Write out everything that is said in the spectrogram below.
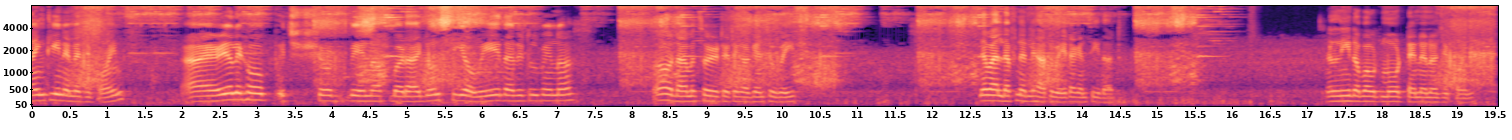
19 energy points. I really hope it should be enough, but I don't see a way that it will be enough. Oh damn, it's so irritating again to wait. Yeah, well, I'll definitely have to wait, I can see that. I'll need about more 10 energy points.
